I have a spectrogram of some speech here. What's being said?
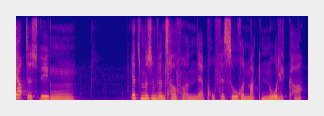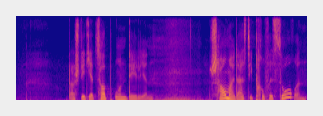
ja, deswegen jetzt müssen wir ins Haus von der Professorin Magnolika. Da steht jetzt Hop und Delien. Schau mal, da ist die Professorin.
